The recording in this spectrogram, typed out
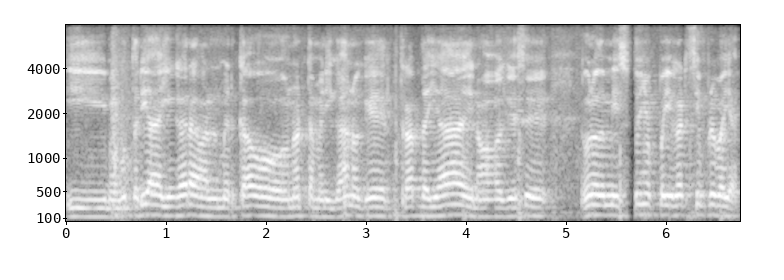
y me gustaría llegar al mercado norteamericano que es el trap de allá y no, que ese es uno de mis sueños para llegar siempre para allá.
